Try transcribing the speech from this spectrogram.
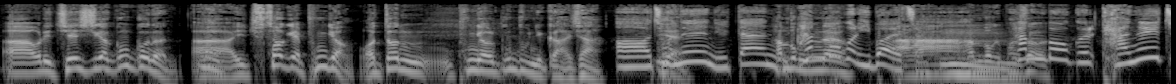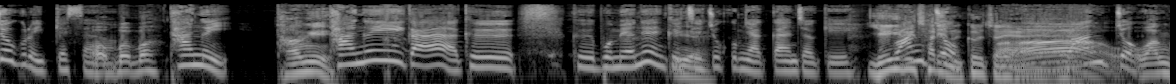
아, 우리 지혜 씨가 꿈꾸는, 아, 이 추석의 풍경. 어떤 풍경을 꿈꿉니까? 자. 어, 저는 일단 한복? 한복을 입어야죠. 아, 한복을 벌써. 한복을 당의 쪽으로 입겠어요. 어, 뭐, 뭐? 당의. 당이. 당의가 그, 그 보면은 그 이제 예. 조금 약간 저기. 예의를 왕 차리는 쪽. 그렇죠. 예. 아, 왕쪽, 왕쪽.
